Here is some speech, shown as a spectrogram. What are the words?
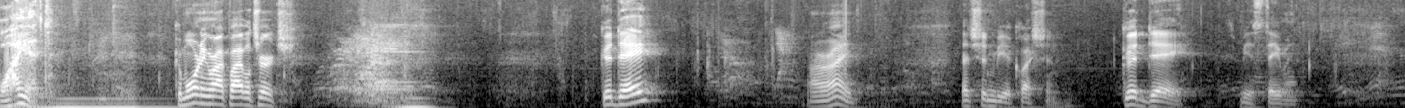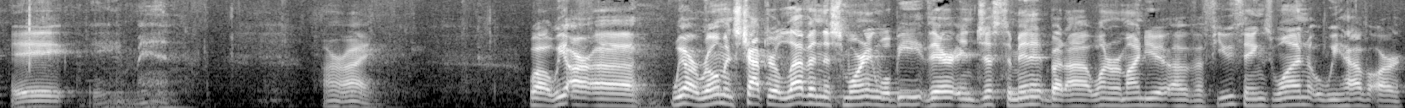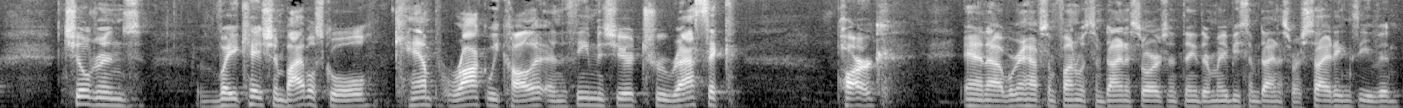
Quiet. Good morning, Rock Bible Church. Good day? All right. That shouldn't be a question. Good day. Be a statement. Amen. All right. Well, we are uh, we are Romans chapter 11 this morning. We'll be there in just a minute, but I want to remind you of a few things. One, we have our children's vacation Bible school, Camp Rock, we call it, and the theme this year, Jurassic Park. And uh, we're going to have some fun with some dinosaurs and things. There may be some dinosaur sightings even.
